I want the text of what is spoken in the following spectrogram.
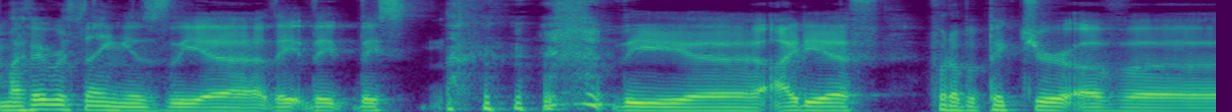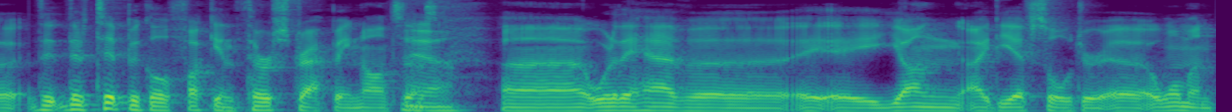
my favorite thing is the uh, they they they the uh, IDF put up a picture of uh, their typical fucking thirst trapping nonsense, uh, where they have a, a, a young IDF soldier, a, a woman,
